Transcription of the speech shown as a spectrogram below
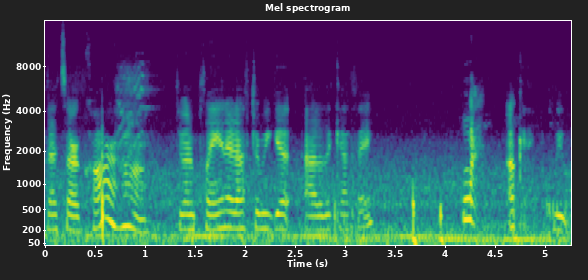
That's our car, huh? Do you want to play in it after we get out of the cafe? No. Okay, we will.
